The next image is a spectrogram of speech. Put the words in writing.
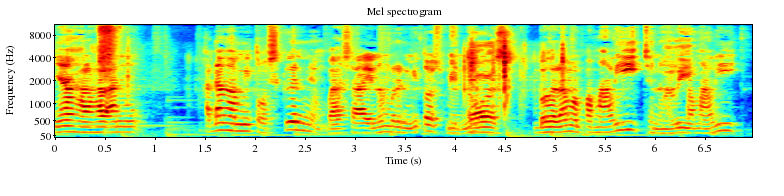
nya hal-hal anu kadang ngamitoskeun bahasa ayeuna meureun mitos. Mitos. baheula mah pamali cenah Pamali.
